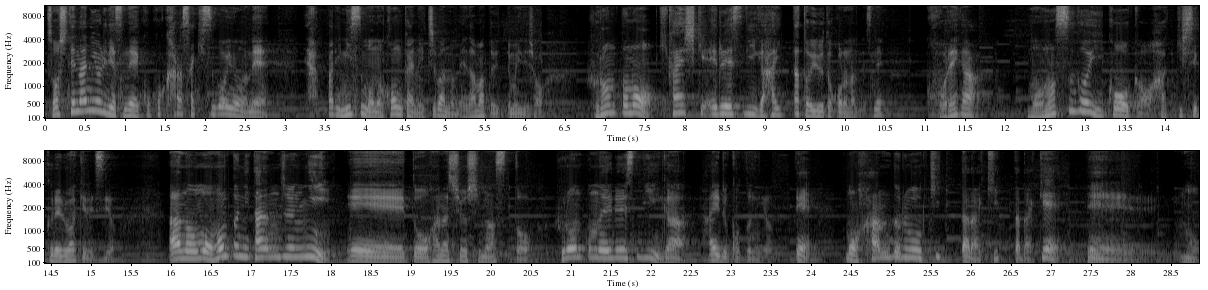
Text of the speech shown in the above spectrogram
そして何よりですねここから先すごいのはねやっぱりニスモの今回の一番の目玉と言ってもいいでしょう。フロントの機械式 LSD が入ったというところなんですね。これがものすごい効果を発揮してくれるわけですよ。あのもう本当に単純に、えーと、お話をしますとフロントの LSD が入ることによってもうハンドルを切ったら切っただけ、えー、もう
